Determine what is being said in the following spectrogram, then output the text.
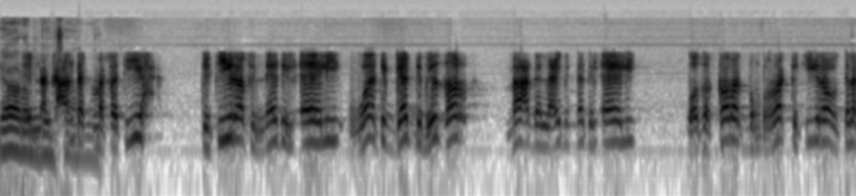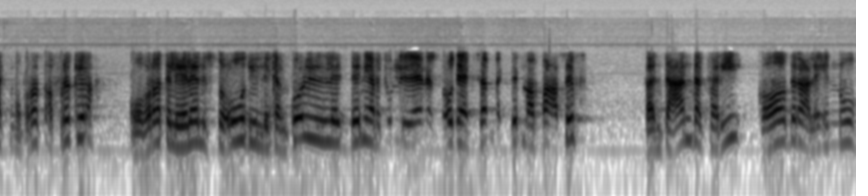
يا رب إن لانك شاء عندك الله. مفاتيح كتيرة في النادي الأهلي وقت الجد بيظهر معدن لعيب النادي الاهلي واذكرك بمباريات كتيرة قلت لك مباراه افريقيا ومباراه الهلال السعودي اللي كان كل الدنيا بتقول الهلال السعودي هيكسبنا كسبنا 4-0 فأنت عندك فريق قادر على إنه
